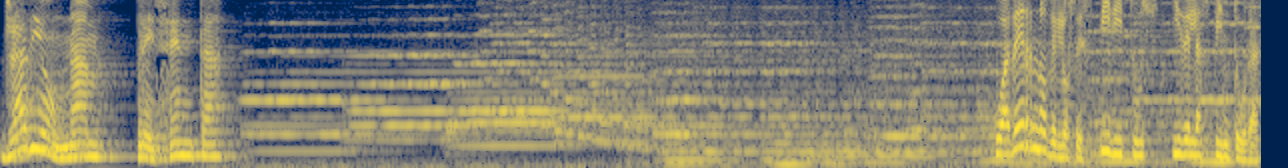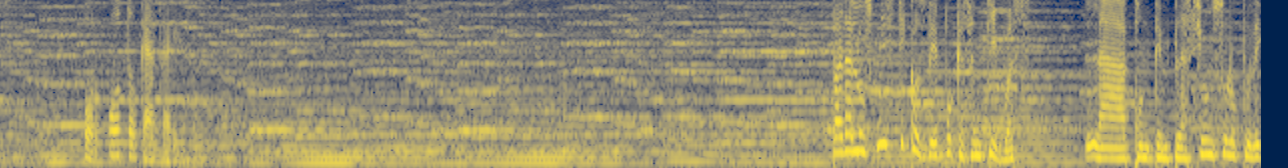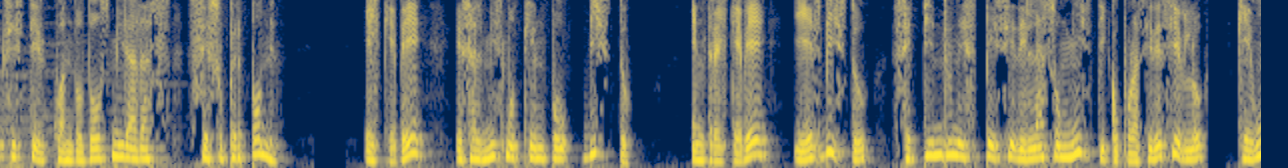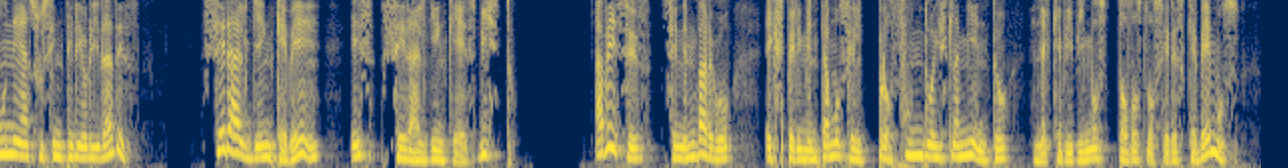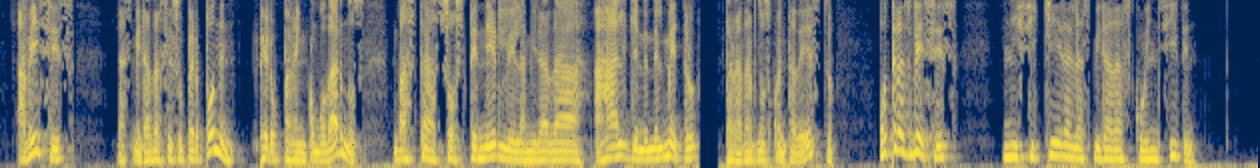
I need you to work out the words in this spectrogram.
Radio UNAM presenta Cuaderno de los Espíritus y de las Pinturas por Otto Cázares. Para los místicos de épocas antiguas, la contemplación solo puede existir cuando dos miradas se superponen. El que ve es al mismo tiempo visto. Entre el que ve y es visto se tiende una especie de lazo místico, por así decirlo, que une a sus interioridades. Ser alguien que ve es ser alguien que es visto. A veces, sin embargo, experimentamos el profundo aislamiento en el que vivimos todos los seres que vemos. A veces, las miradas se superponen, pero para incomodarnos, basta sostenerle la mirada a alguien en el metro para darnos cuenta de esto. Otras veces, ni siquiera las miradas coinciden.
